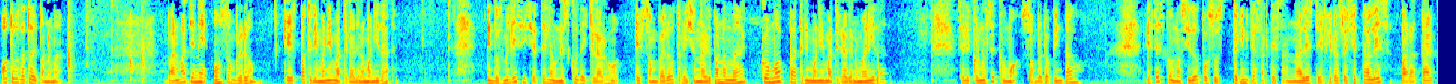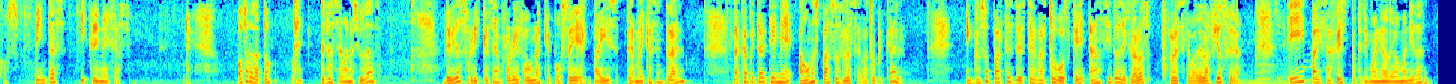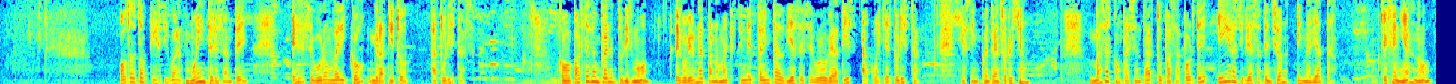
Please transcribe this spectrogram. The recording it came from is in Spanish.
otro dato de Panamá. Panamá tiene un sombrero que es patrimonio inmaterial de la humanidad. En 2017 la UNESCO declaró el sombrero tradicional de Panamá como patrimonio inmaterial de la humanidad. Se le conoce como sombrero pintado. Este es conocido por sus técnicas artesanales de fibras vegetales para talcos, pintas y crinejas. Otro dato es la Selva ciudad. Debido a su riqueza en flora y fauna que posee el país de América Central, la capital tiene a unos pasos la selva tropical. Incluso partes de este vasto bosque han sido declarados reserva de la biosfera y paisajes patrimonio de la humanidad. Otro dato que es igual muy interesante es el seguro médico gratuito a turistas. Como parte de un plan de turismo, el gobierno de Panamá extiende 30 días de seguro gratis a cualquier turista que se encuentre en su región. Vas a presentar tu pasaporte y recibirás atención inmediata. Qué genial, ¿no?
